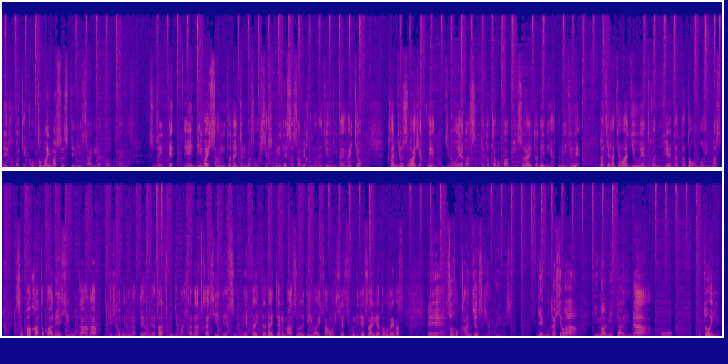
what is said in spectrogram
え頑張っていこうと思います。ステディさんありがとうございます。続いて、えー、DY さんいただいております。お久しぶりです。372回拝聴缶ジュースは100円うちの親が吸ってたタバコはピースライトで220円ガチャガチャは10円とか20円だったと思います。スーパーカーとかレーシングカーが消しゴムになったようなやつ集めてました。懐かしいですね。といただいております。DY さんお久しぶりです。ありがとうございます、えー、そうそう缶ジュース100円でした。で昔は今みたいなこう太い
